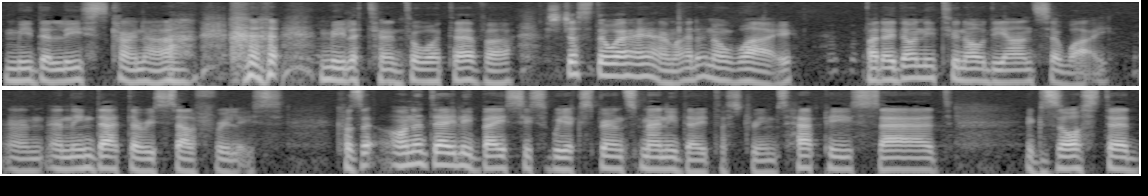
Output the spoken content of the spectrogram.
Middle East kind of militant or whatever. It's just the way I am. I don't know why, but I don't need to know the answer why. And, and in that there is self-release. Because on a daily basis we experience many data streams. Happy, sad, exhausted,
